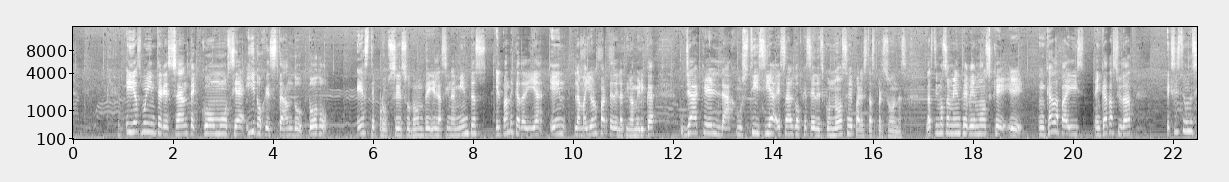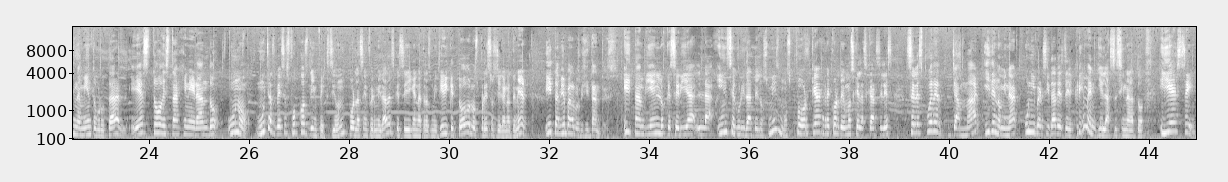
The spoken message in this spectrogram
Y es muy interesante cómo se ha ido gestando todo este proceso donde el hacinamiento es el pan de cada día en la mayor parte de Latinoamérica, ya que la justicia es algo que se desconoce para estas personas. Lastimosamente vemos que eh, en cada país, en cada ciudad, existe un hacinamiento brutal. Esto está generando, uno, muchas veces focos de infección por las enfermedades que se llegan a transmitir y que todos los presos llegan a tener. Y también para los visitantes. Y también lo que sería la inseguridad de los mismos, porque recordemos que las cárceles se les puede llamar y denominar universidades del crimen y el asesinato. Y ese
